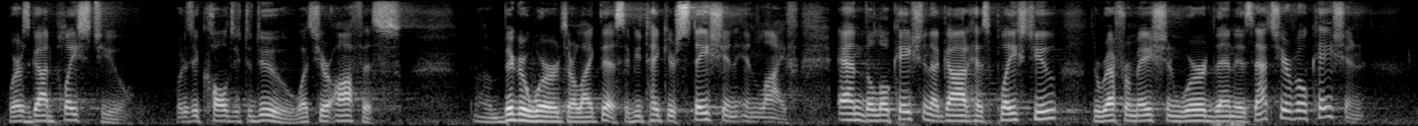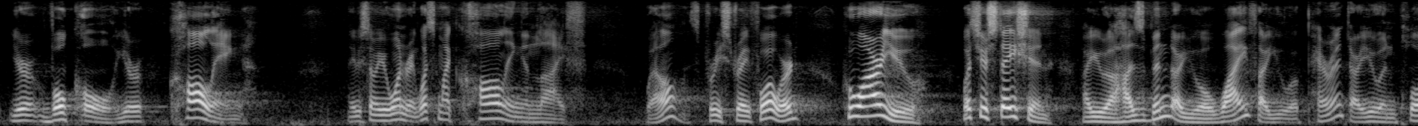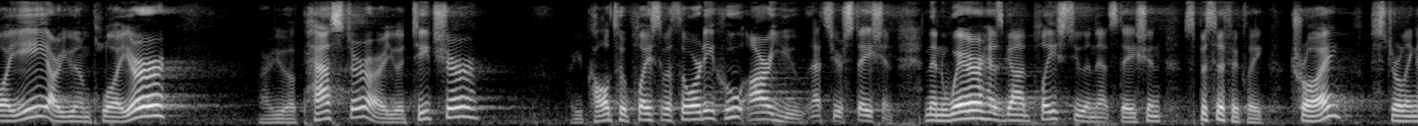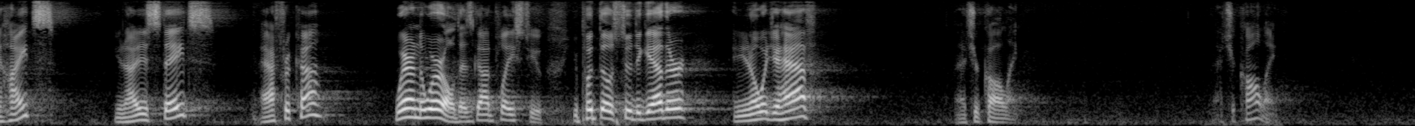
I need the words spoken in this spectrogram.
Where has God placed you? What has He called you to do? What's your office? Uh, bigger words are like this. If you take your station in life and the location that God has placed you, the Reformation word then is that's your vocation, your vocal, your calling. Maybe some of you are wondering, what's my calling in life? Well, it's pretty straightforward. Who are you? What's your station? Are you a husband? Are you a wife? Are you a parent? Are you an employee? Are you an employer? Are you a pastor? Are you a teacher? Are you called to a place of authority? Who are you? That's your station. And then where has God placed you in that station specifically? Troy, Sterling Heights, United States, Africa? Where in the world has God placed you? You put those two together, and you know what you have? That's your calling. That's your calling.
